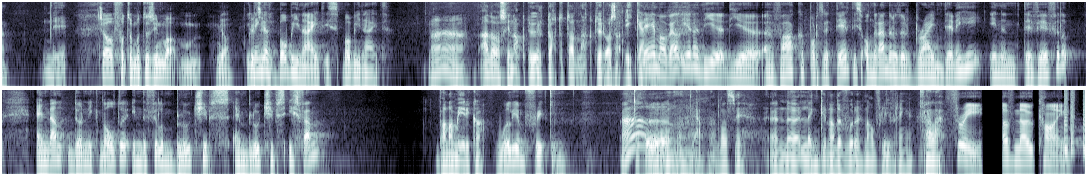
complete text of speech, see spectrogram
nee. Ik zou een foto moeten zien, maar mm, ja, ik, denk dat. Bobby Knight is. Bobby Knight. Ah, ah, dat was geen acteur. Ik dacht dat dat een acteur was dat ik kende. Nee, maar wel een die, die eh, vaak geportretteerd is. Onder andere door Brian Dennehy in een tv-film. En dan door Nick Nolte in de film Blue Chips. En Blue Chips is van Van Amerika. William Friedkin. Ah, Ja, dat hè. een eh, link naar de vorige aflevering. Hè. voilà. Three of no kind.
